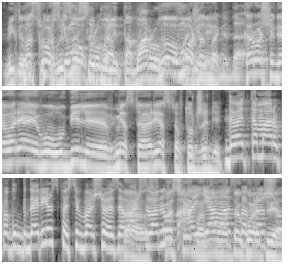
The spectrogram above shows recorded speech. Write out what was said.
Виктор, московским вы округом. Табару Ну, может быть. Да. Короче говоря, его убили вместо ареста в тот же день. Давайте Тамару поблагодарим. Спасибо большое за Да, ваш звонок. спасибо. А я Ну, вас вот такой попрошу, ответ.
